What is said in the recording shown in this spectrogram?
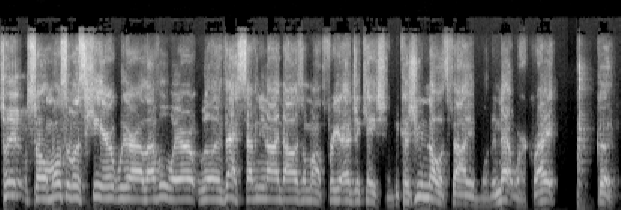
So, so most of us here, we are a level where we'll invest $79 a month for your education because you know it's valuable, the network, right? Good.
